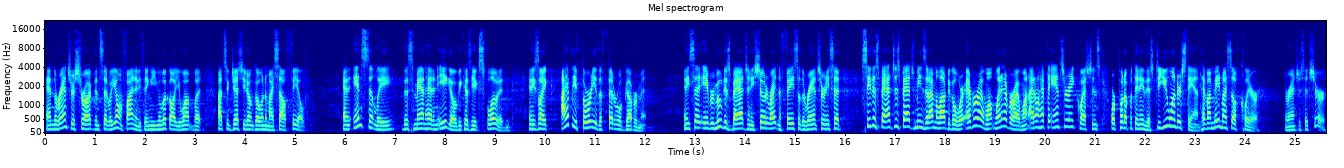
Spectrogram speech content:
And the rancher shrugged and said, Well, you won't find anything. You can look all you want, but I'd suggest you don't go into my south field. And instantly, this man had an ego because he exploded. And he's like, I have the authority of the federal government. And he said, he removed his badge and he showed it right in the face of the rancher and he said, See this badge? This badge means that I'm allowed to go wherever I want, whenever I want. I don't have to answer any questions or put up with any of this. Do you understand? Have I made myself clear? The rancher said, Sure.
